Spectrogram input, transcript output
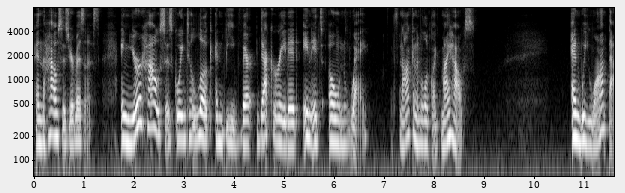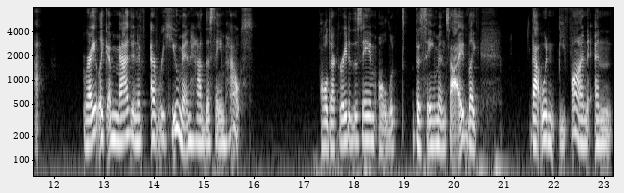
and the house is your business. And your house is going to look and be very decorated in its own way. It's not going to look like my house. And we want that, right? Like, imagine if every human had the same house, all decorated the same, all looked the same inside. Like, that wouldn't be fun. And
